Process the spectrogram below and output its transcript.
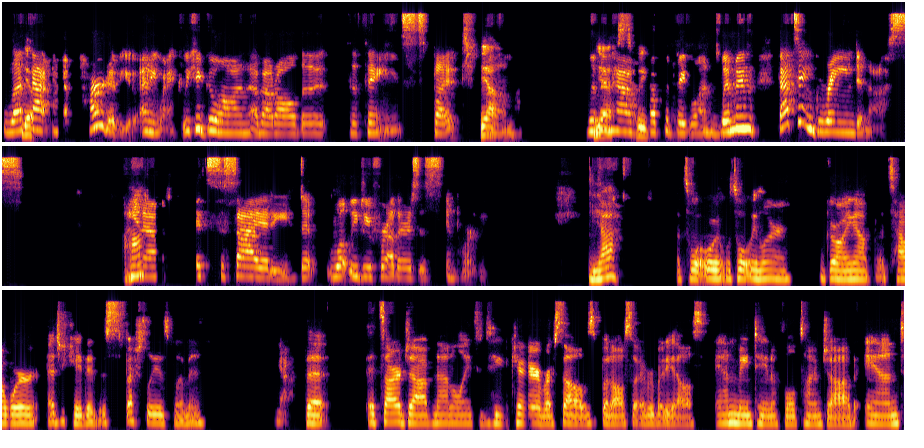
let Yep. that be a part of you. Anyway, we could go on about all the the things, but Yeah. um women Yes, have we- that's a big one. Women that's ingrained in us. Uh-huh. You know, it's society that what we do for others is important. Yeah. That's what we, that's what we learn growing up. It's how we're educated, especially as women. Yeah. That it's our job not only to take care of ourselves, but also everybody else and maintain a full time job and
